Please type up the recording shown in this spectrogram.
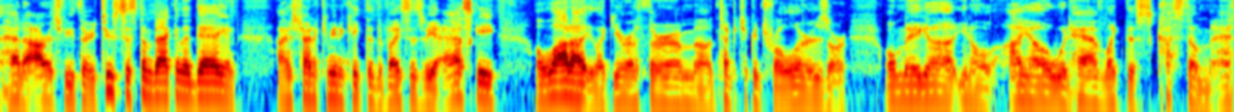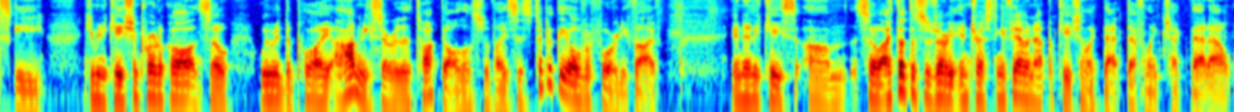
I had an RSView32 system back in the day and I was trying to communicate the devices via ASCII, a lot of like Eurotherm uh, temperature controllers or Omega, you know, IO would have like this custom ASCII communication protocol. And so we would deploy Omni server to talk to all those devices, typically over 485. In any case, um, so I thought this was very interesting. If you have an application like that, definitely check that out.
